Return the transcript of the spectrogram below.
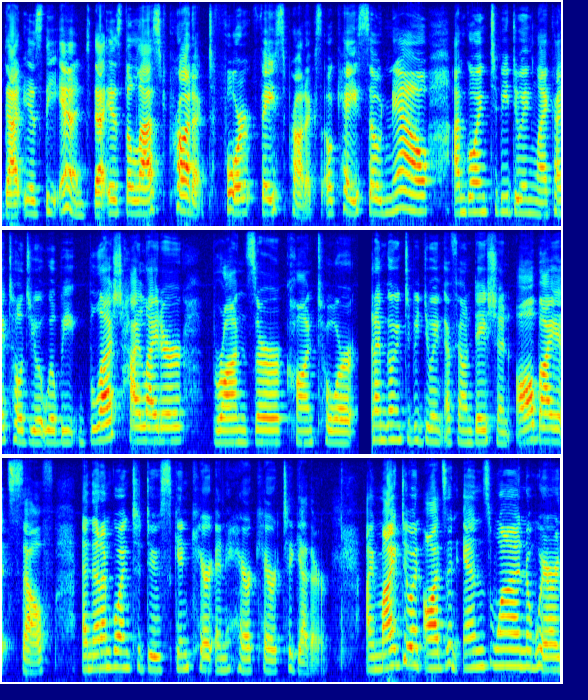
that is the end. That is the last product for face products. Okay so now i'm going to be doing like i told you it will be blush highlighter bronzer, contour, and I'm going to be doing a foundation all by itself. And then I'm going to do skincare and hair care together. I might do an odds and ends one where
